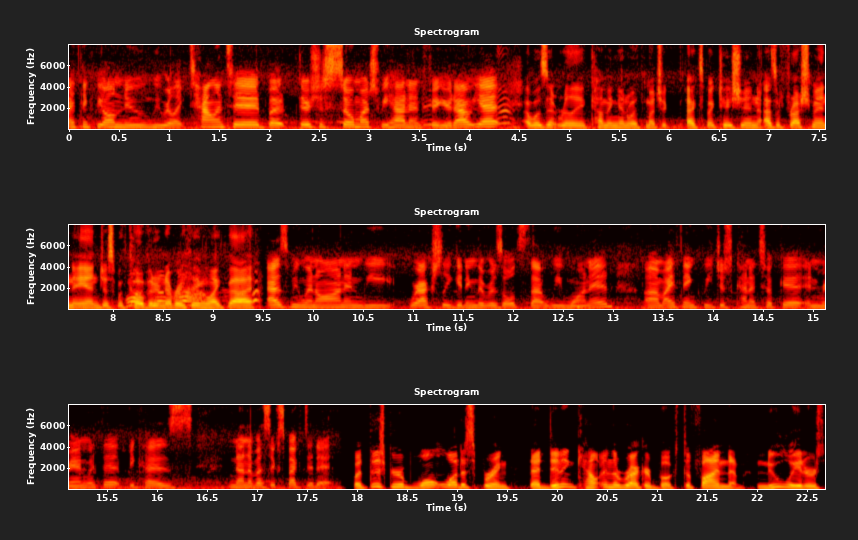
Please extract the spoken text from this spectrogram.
I think we all knew we were like talented, but there's just so much we hadn't figured out yet. I wasn't really coming in with much expectation as a freshman and just with COVID and everything like that. As we went on and we were actually getting the results that we wanted, um, I think we just kind of took it and ran with it because none of us expected it. But this group won't let a spring that didn't count in the record books define them. New leaders,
